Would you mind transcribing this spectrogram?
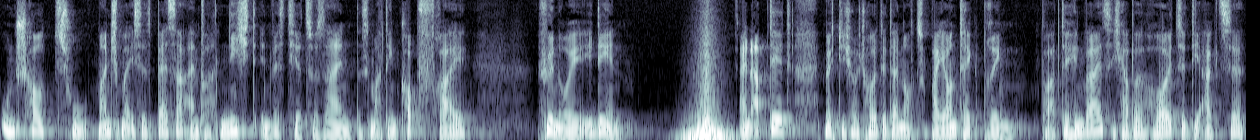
und schaut zu. Manchmal ist es besser, einfach nicht investiert zu sein. Das macht den Kopf frei für neue Ideen. Ein Update möchte ich euch heute dann noch zu BioNTech bringen. Vorab der Hinweis, ich habe heute die Aktie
